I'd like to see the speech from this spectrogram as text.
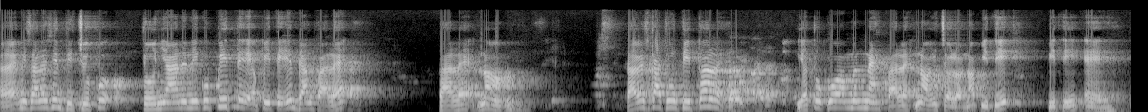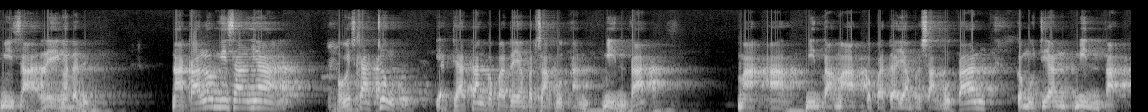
eh, misalnya sih dijupuk dunyane niku pitik pitik ndang balik balik no tapi kadung titel ya tuku meneh balik no ijolono pitik pitik eh misalnya ngoten nah kalau misalnya wis kadung ya datang kepada yang bersangkutan minta maaf minta maaf kepada yang bersangkutan kemudian minta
